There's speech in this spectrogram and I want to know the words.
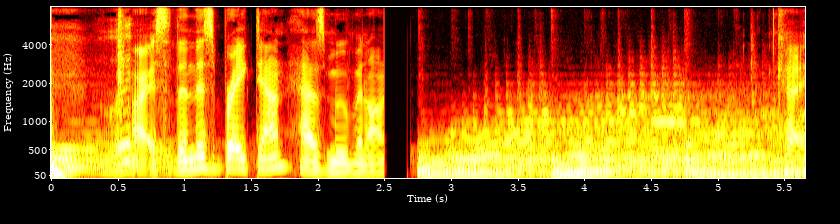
All right, so then this breakdown has movement on. Okay.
